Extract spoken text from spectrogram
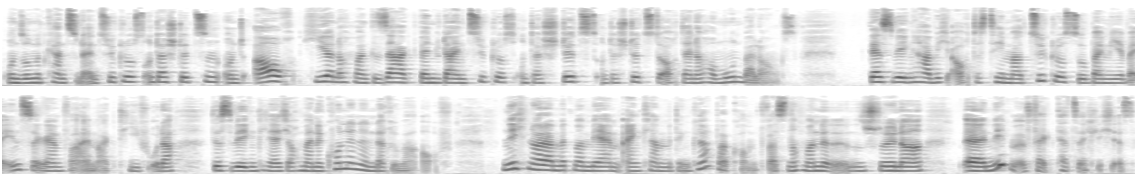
und somit kannst du deinen Zyklus unterstützen und auch hier nochmal gesagt, wenn du deinen Zyklus unterstützt, unterstützt du auch deine Hormonbalance. Deswegen habe ich auch das Thema Zyklus so bei mir bei Instagram vor allem aktiv oder deswegen kläre ich auch meine Kundinnen darüber auf. Nicht nur, damit man mehr im Einklang mit dem Körper kommt, was nochmal ein schöner äh, Nebeneffekt tatsächlich ist,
